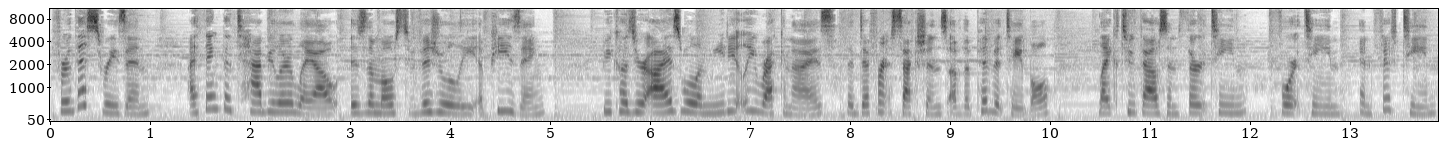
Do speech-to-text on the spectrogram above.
For this reason, I think the tabular layout is the most visually appeasing because your eyes will immediately recognize the different sections of the pivot table, like 2013, 14, and 15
